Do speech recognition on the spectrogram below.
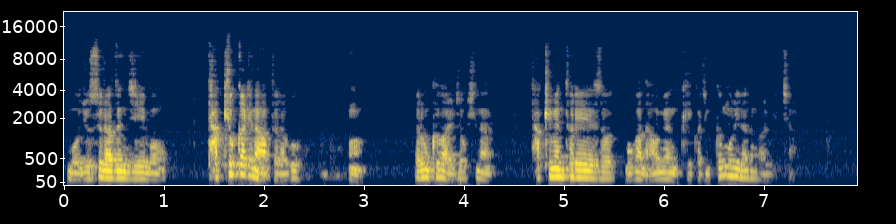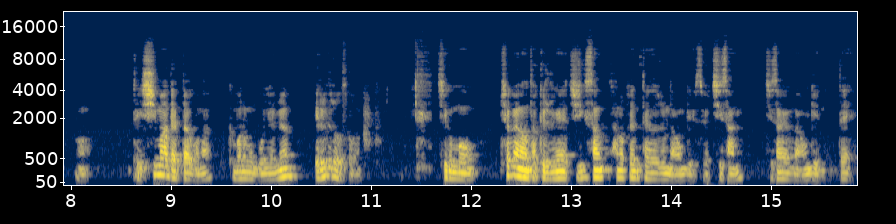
뭐 뉴스라든지 뭐 다큐까지 나왔더라고. 어. 여러분 그거 알죠? 혹시나 다큐멘터리에서 뭐가 나오면 그게까지 끝물이라는 거 알고 있죠? 어. 되게 심화됐다거나 그 말은 뭐냐면 예를 들어서 지금 뭐 최근에 나온 다큐 중에 지식산업센터에서 좀 나온 게 있어요. 지산 지산에서 나온 게 있는데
